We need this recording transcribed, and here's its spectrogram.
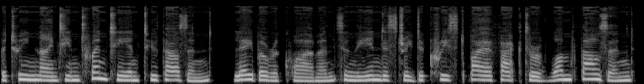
Between 1920 and 2000, labor requirements in the industry decreased by a factor of 1,000,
